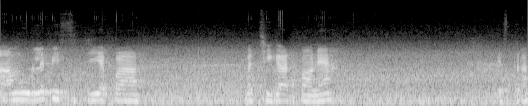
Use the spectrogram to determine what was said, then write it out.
ਆ ਮੂਰਲੇ ਪੀਸ 'ਚ ਹੀ ਆਪਾਂ ਮੱਛੀ ਘਾਟ ਪਾਉਣੇ ਆ ਇਸ ਤਰ੍ਹਾਂ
